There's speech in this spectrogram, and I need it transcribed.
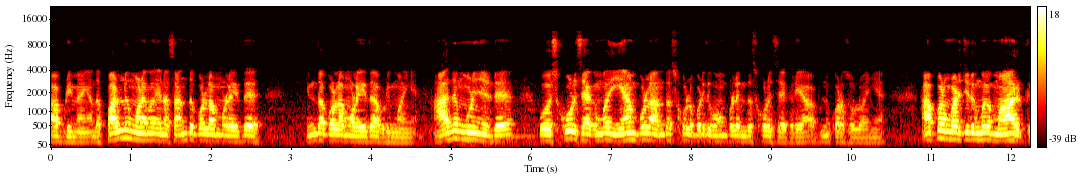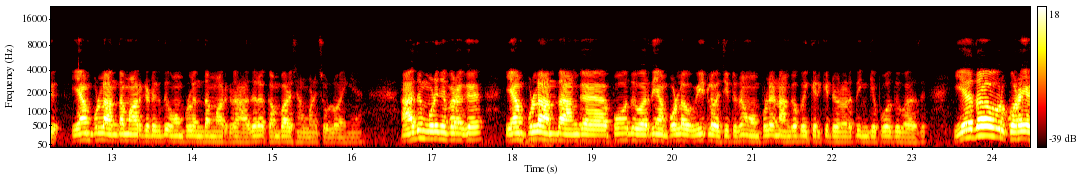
அப்படிம்பாங்க. அந்த பல்லு முளையும்போது என்ன சந்து பல்லா முளையுது இந்த பிள்ளை முளையுது அப்படிம்பாங்க. அது முடிஞ்சிட்டு ஒரு ஸ்கூல் சேர்க்கும்போது என் பிள்ளை அந்த ஸ்கூலில் படித்து உன் பிள்ளை இந்த ஸ்கூலில் சேர்க்குறியா அப்படின்னு குறை சொல்லுவாங்க. அப்புறம் படிச்சுட்டு இருக்கும்போது மார்க்கு என் பிள்ளை அந்த மார்க் எடுக்குது உன் பிள்ளை இந்த மார்க் அதில் கம்பாரிசன் பண்ணி சொல்லுவாங்க. அது முடிஞ்ச பிறகு என் பிள்ளை அந்த அங்கே போகுது வருது என் பிள்ளை வீட்டில் வச்சுட்டு இருக்கேன் உன் பிள்ளை நான் அங்கே போய் கிரிக்கெட் விளையாடுறது இங்கே போது வருது. ஏதோ ஒரு குறையா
